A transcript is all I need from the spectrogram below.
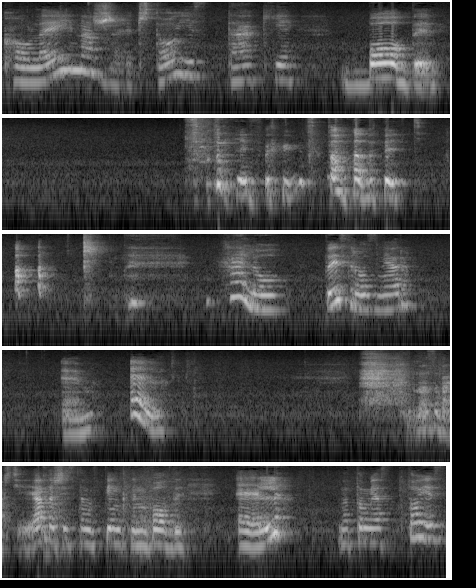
Kolejna rzecz to jest takie body. Co to jest? Co to ma być? Halo, to jest rozmiar ML. No zobaczcie, ja też jestem w pięknym body L, natomiast to jest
